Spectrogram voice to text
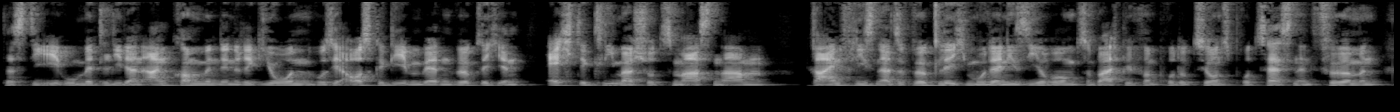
dass die EU-Mittel, die dann ankommen in den Regionen, wo sie ausgegeben werden, wirklich in echte Klimaschutzmaßnahmen reinfließen, also wirklich Modernisierung zum Beispiel von Produktionsprozessen in Firmen,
